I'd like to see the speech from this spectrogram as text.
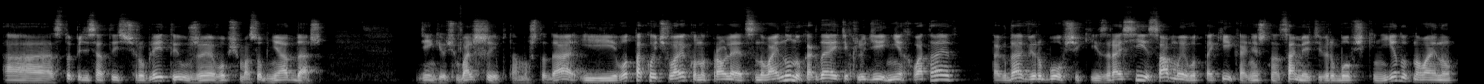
а 150 тысяч рублей ты уже, в общем, особо не отдашь. Деньги очень большие, потому что, да, и вот такой человек, он отправляется на войну, но когда этих людей не хватает, тогда вербовщики из России, самые вот такие, конечно, сами эти вербовщики не едут на войну,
